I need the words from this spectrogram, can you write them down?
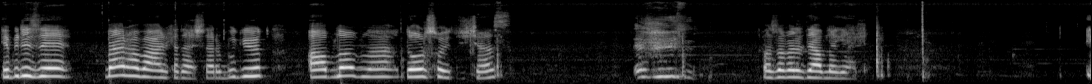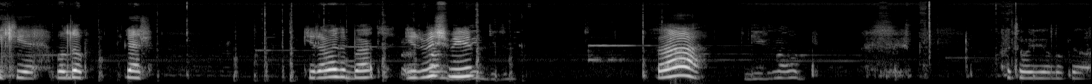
Hepinize merhaba arkadaşlar. Bugün ablamla Dorse oynayacağız. Evet. O zaman hadi abla gel. İki buldum. Gel. Giremedim ben. Girmiş Tamam, miyim? Girin. Ha. Girin oğlum. Hadi oynayalım ya.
